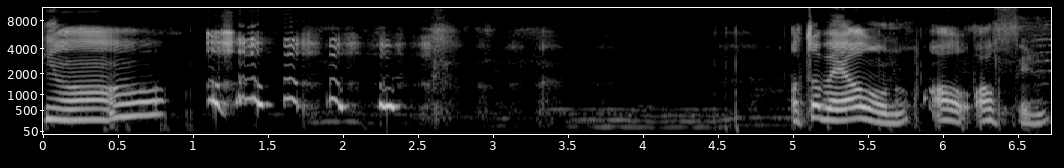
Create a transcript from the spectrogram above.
Ya. Atabey al onu. Al aferin.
